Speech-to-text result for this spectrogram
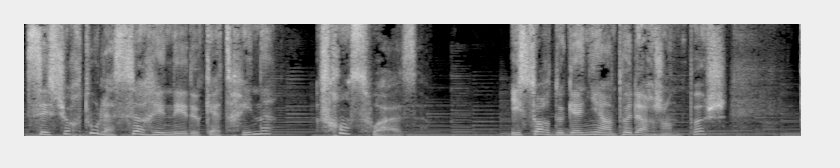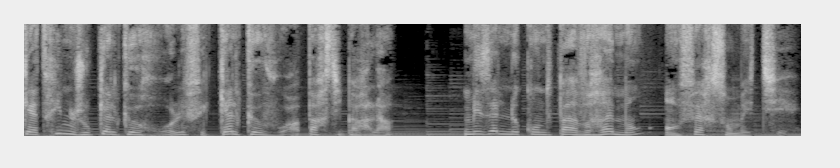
c'est surtout la sœur aînée de Catherine, Françoise. Histoire de gagner un peu d'argent de poche, Catherine joue quelques rôles, fait quelques voix par-ci par-là, mais elle ne compte pas vraiment en faire son métier.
